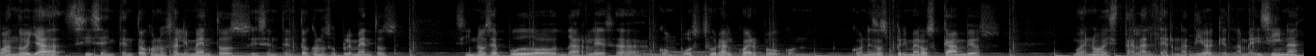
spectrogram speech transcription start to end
cuando ya si se intentó con los alimentos, si se intentó con los suplementos, si no se pudo darle esa compostura al cuerpo con, con esos primeros cambios, bueno, está la alternativa que es la medicina,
